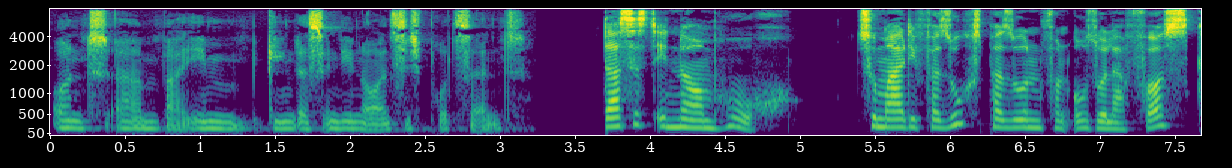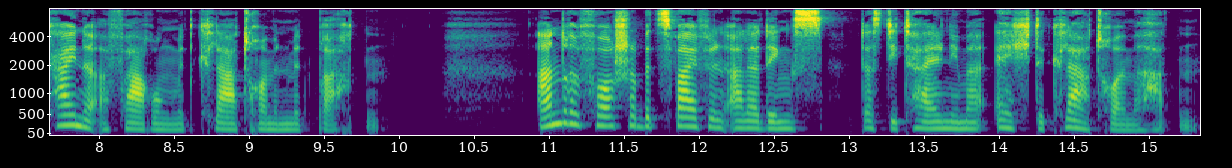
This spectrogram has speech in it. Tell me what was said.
Und ähm, bei ihm ging das in die 90 Prozent. Das ist enorm hoch, zumal die Versuchspersonen von Ursula Voss keine Erfahrung mit Klarträumen mitbrachten. Andere Forscher bezweifeln allerdings, dass die Teilnehmer echte Klarträume hatten.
